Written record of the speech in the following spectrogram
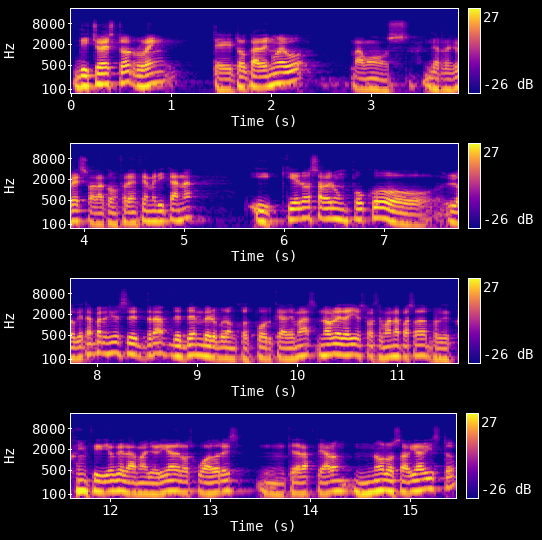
Dicho esto, Rubén, te toca de nuevo. Vamos de regreso a la conferencia americana y quiero saber un poco lo que te ha parecido ese draft de Denver Broncos, porque además no hablé de ellos la semana pasada porque coincidió que la mayoría de los jugadores mm, que draftearon no los había visto.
